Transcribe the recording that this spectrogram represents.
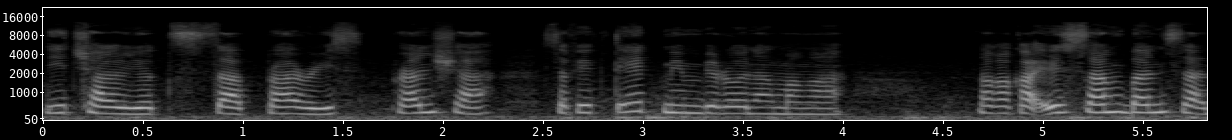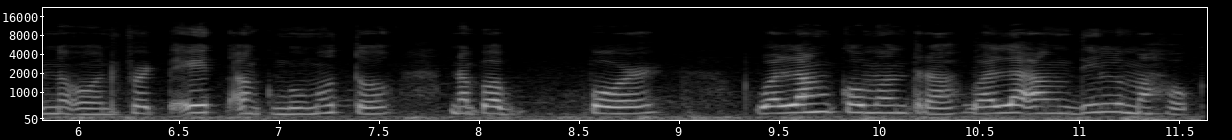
di Chaillot sa Paris, Pransya sa 58 membro ng mga nakakaisang bansa noon, 48 ang bumuto na pabor, walang kumontra, wala ang di lumahok,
